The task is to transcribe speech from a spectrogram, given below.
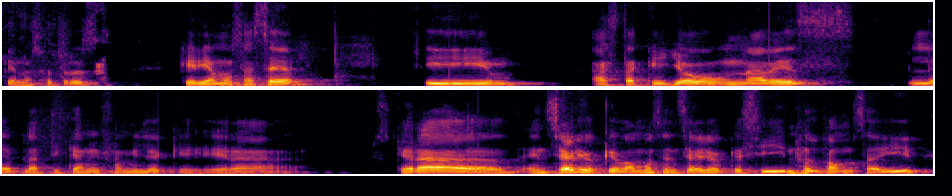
que nosotros queríamos hacer. Y hasta que yo una vez le platicé a mi familia que era, pues, que era en serio, que vamos en serio, que sí nos vamos a ir,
